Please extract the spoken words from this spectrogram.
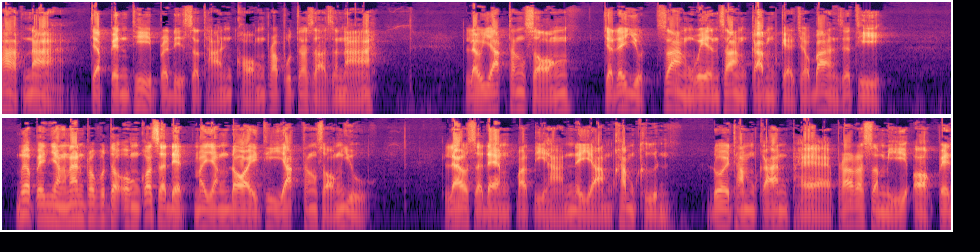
ภาคหน้าจะเป็นที่ประดิษฐานของพระพุทธศาสนา แล้วยักษ์ทั้งสองจะได้หยุดสร้างเวรสร้างกรรมแก่ชาวบ้านเสียที เมื่อเป็นอย่างนั้นพระพุทธองค์ก็เสด็จมายังดอยที่ยักษ์ทั้งสองอยู่ แล้วแสดงปาฏิหาริย์ในยามค่ำคืน โดยทำการแผ่พระรัศมีออกเป็น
